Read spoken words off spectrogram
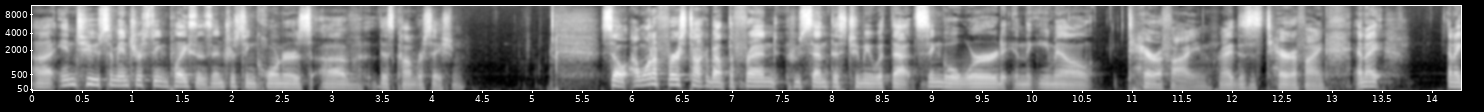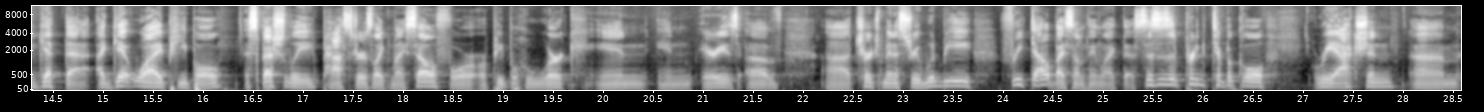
uh, into some interesting places, interesting corners of this conversation. So I want to first talk about the friend who sent this to me with that single word in the email, terrifying. Right, this is terrifying, and I and I get that. I get why people, especially pastors like myself or, or people who work in in areas of uh, church ministry, would be freaked out by something like this. This is a pretty typical reaction um,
